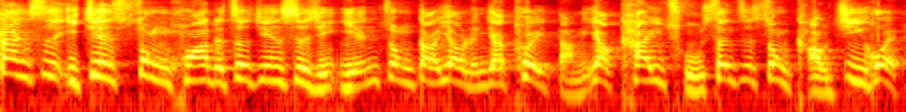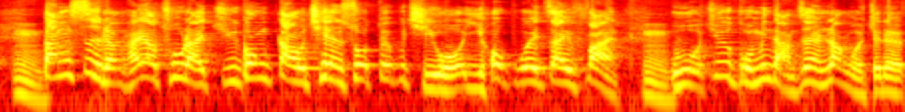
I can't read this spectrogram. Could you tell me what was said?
但是，一件送花的这件事情，严重到要人家退党、要开除，甚至送考纪会，嗯，当事人还要出来鞠躬道歉，说对不起，我以后不会再犯。嗯，我觉得国民党真的让我觉得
